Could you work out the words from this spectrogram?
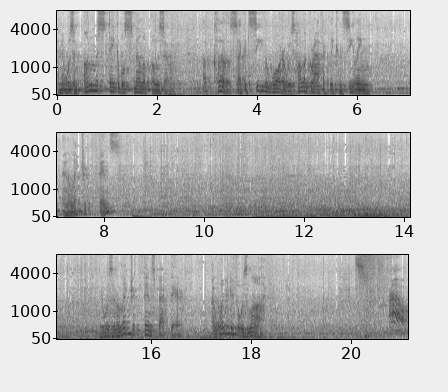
and there was an unmistakable smell of ozone. Up close, I could see the water was holographically concealing an electric fence? There was an electric fence back there. I wondered if it was live. Ow!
